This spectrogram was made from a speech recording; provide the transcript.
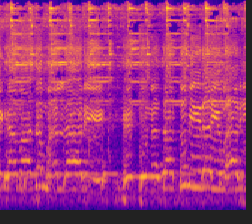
ऐकून घ्या मल्हारी. भेटून जा तुम्ही रविवारी.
